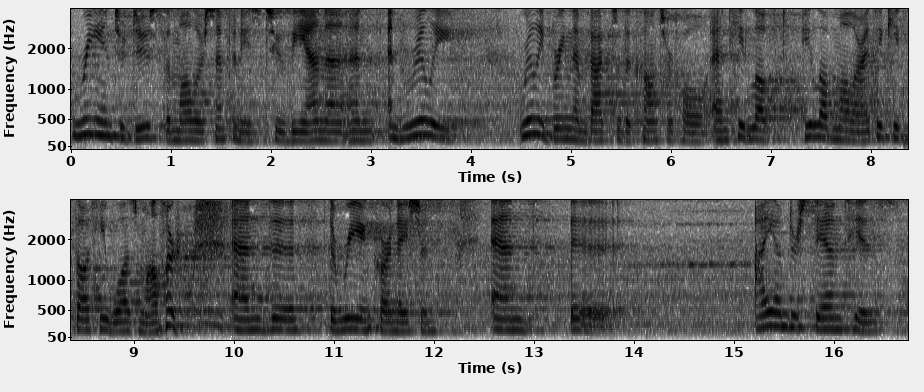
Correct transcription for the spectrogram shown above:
reintroduce the Mahler symphonies to Vienna and, and really really bring them back to the concert hall. And he loved he loved Mahler. I think he thought he was Mahler and uh, the reincarnation. And uh, I understand his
